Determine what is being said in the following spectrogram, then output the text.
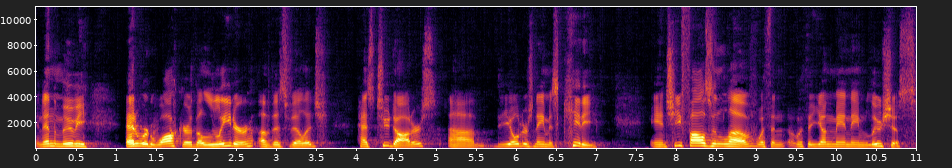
And in the movie, Edward Walker, the leader of this village, has two daughters. Um, the older's name is Kitty, and she falls in love with, an, with a young man named Lucius.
